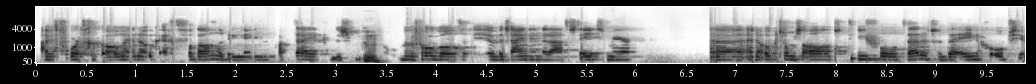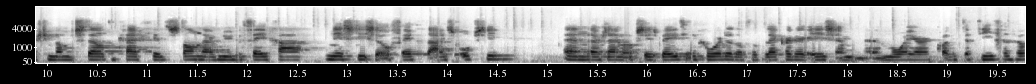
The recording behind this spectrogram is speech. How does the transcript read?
uit voortgekomen en ook echt veranderingen in de praktijk. Dus hm. bijvoorbeeld, we zijn inderdaad steeds meer en ook soms al als default, hè, dus de enige optie als je hem dan bestelt, dan krijg je de standaard nu de veganistische of vegetarische optie. En daar zijn we ook steeds beter in geworden, dat dat lekkerder is en, mooier kwalitatief en zo.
